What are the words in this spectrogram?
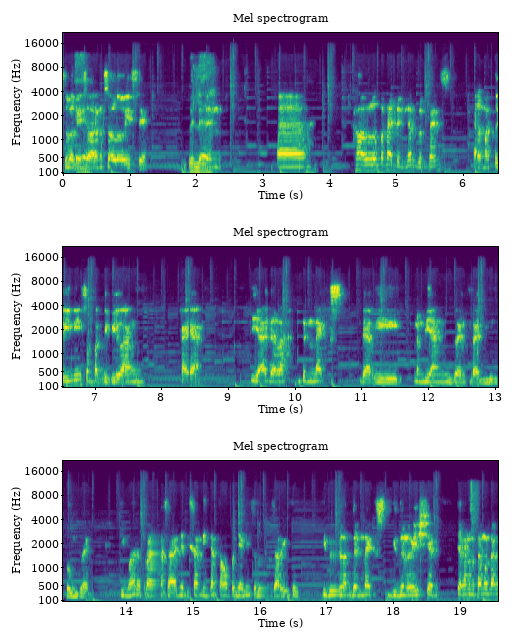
sebagai Iya. seorang solois ya. Bener. Dan eh kalau lo pernah dengar Good Friends, Elmato ini sempat dibilang kayak dia adalah the next dari mendiang Glenn Fredly, Bung Glenn. Gimana perasaannya disandingkan sama penyanyi sebesar itu? Dibilang the next generation. Jangan mentang-mentang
